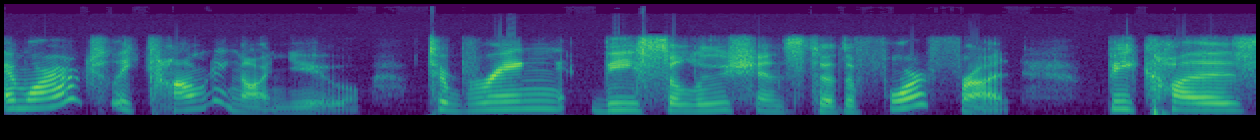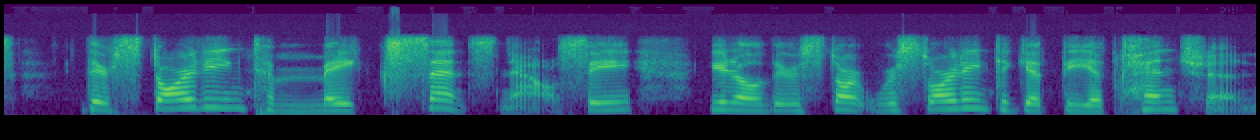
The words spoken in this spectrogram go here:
and we're actually counting on you to bring these solutions to the forefront because they're starting to make sense now see you know they're start we're starting to get the attention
